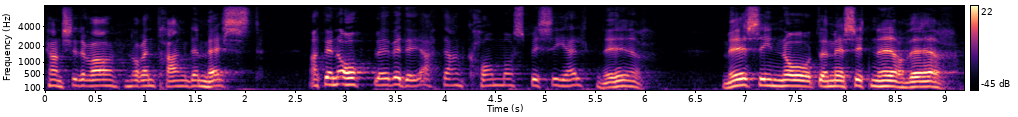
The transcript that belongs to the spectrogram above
Kanskje det var når en trang det mest, at en opplever det at han kommer spesielt ned med sin nåde, med sitt nærvær.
